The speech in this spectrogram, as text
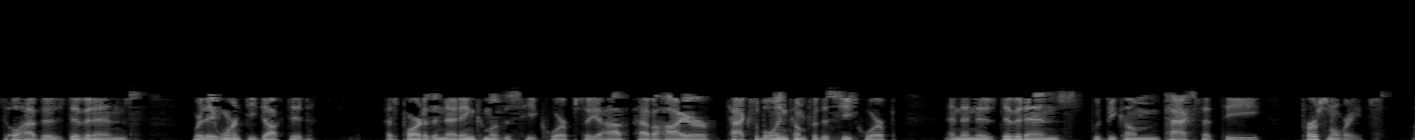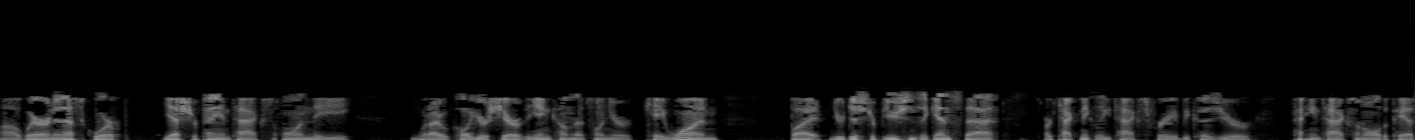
still have those dividends where they weren't deducted as part of the net income of the C corp. So you have have a higher taxable income for the C corp, and then those dividends would become taxed at the personal rates. Uh, where in an S corp, yes, you're paying tax on the what I would call your share of the income that's on your K1, but your distributions against that are technically tax free because you're paying tax on all the pass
